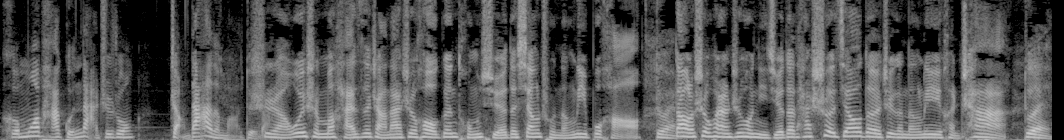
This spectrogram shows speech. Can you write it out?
和摸爬滚打之中长大的嘛，对吧？是啊，为什么孩子长大之后跟同学的相处能力不好？对，到了社会上之后，你觉得他社交的这个能力很差？对，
